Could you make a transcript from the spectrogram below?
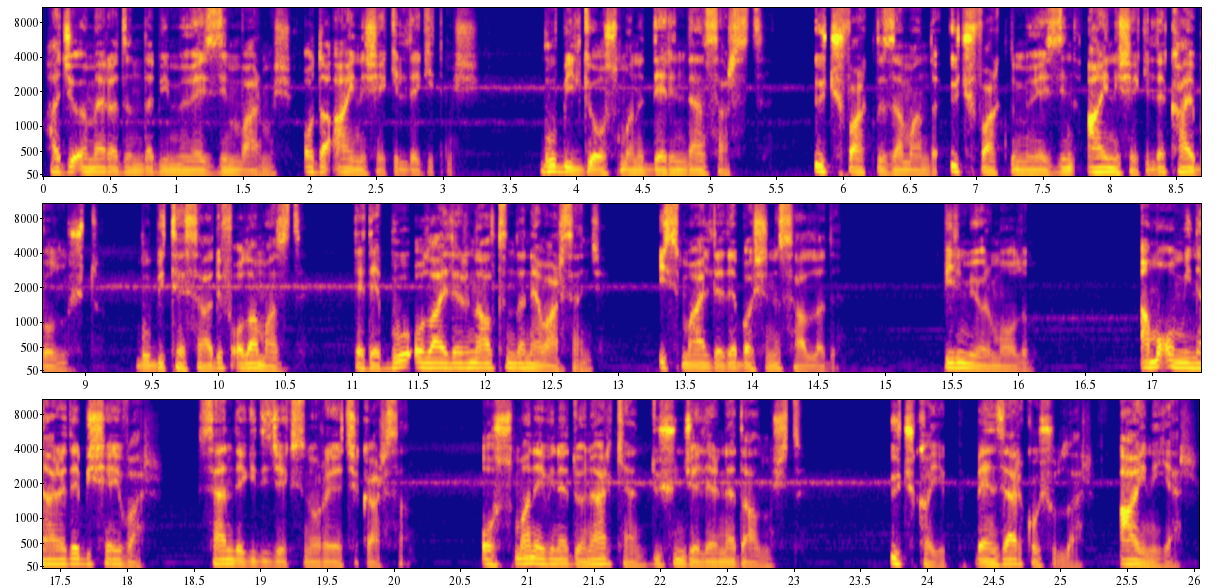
Hacı Ömer adında bir müezzin varmış. O da aynı şekilde gitmiş. Bu bilgi Osman'ı derinden sarstı. Üç farklı zamanda üç farklı müezzin aynı şekilde kaybolmuştu. Bu bir tesadüf olamazdı. Dede bu olayların altında ne var sence? İsmail dede başını salladı. Bilmiyorum oğlum. Ama o minarede bir şey var. Sen de gideceksin oraya çıkarsan. Osman evine dönerken düşüncelerine dalmıştı. Üç kayıp, benzer koşullar, aynı yer.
